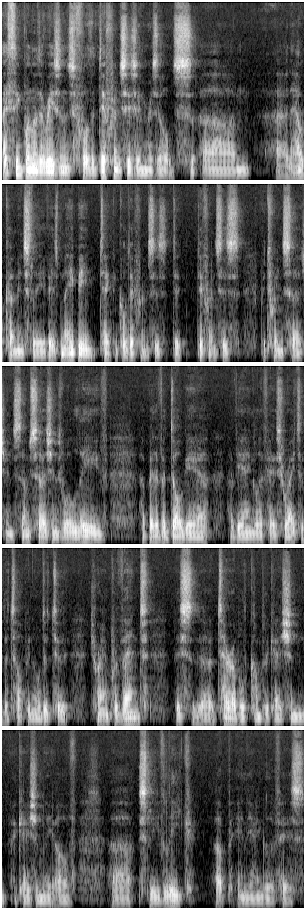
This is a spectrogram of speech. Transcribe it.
I think one of the reasons for the differences in results um, and outcome in sleeve is maybe technical differences di- differences between surgeons. Some surgeons will leave a bit of a dog ear at the angle of His right at the top in order to try and prevent this uh, terrible complication occasionally of uh, sleeve leak up in the angle of His.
